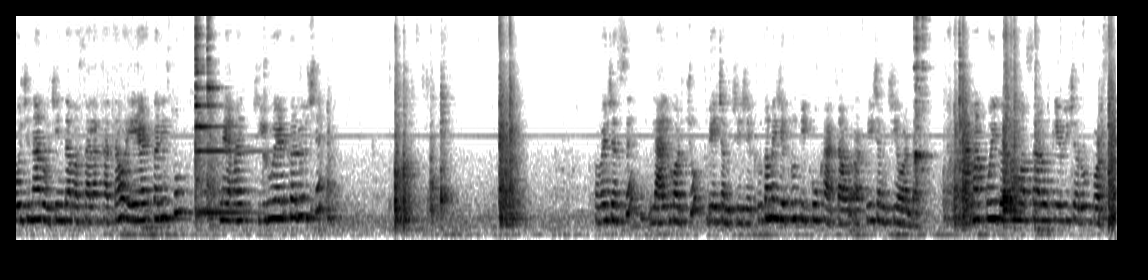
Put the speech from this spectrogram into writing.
રોજના રોજિંદા મસાલા ખાતા હોય એ એડ કરીશું. મેં એમાં જીરું એડ કર્યું છે. હવે જશે લાલ મરચું, બે ચમચી જેટલું. તમે જેટલું તીખું ખાતા હોય અડધી ચમચી હળદર. આમાં કોઈ ગરમ મસાલો કે એવી જરૂર પડશે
